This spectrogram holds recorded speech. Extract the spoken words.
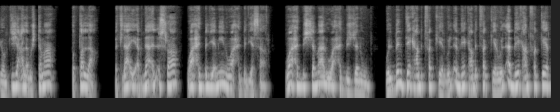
يوم تجي على مجتمع تطلع بتلاقي أبناء الأسرة واحد باليمين وواحد باليسار واحد بالشمال وواحد بالجنوب والبنت هيك عم بتفكر والأم هيك عم بتفكر والأب هيك عم بفكر.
